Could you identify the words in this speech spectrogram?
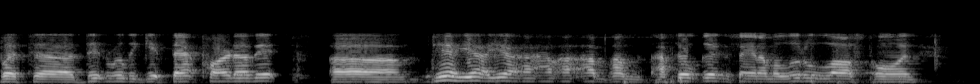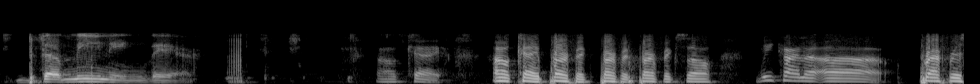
But uh, didn't really get that part of it. Um, yeah, yeah, yeah. I, I, I'm, I feel good in saying I'm a little lost on the meaning there. Okay. Okay, perfect, perfect, perfect. So we kind of uh, preface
